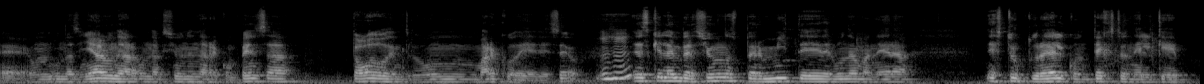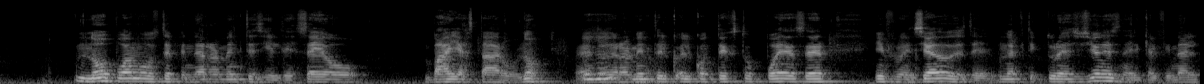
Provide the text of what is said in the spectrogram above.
eh, una señal, una, una, acción, una recompensa, todo dentro de un marco de deseo, es que la inversión nos permite de alguna manera estructurar el contexto en el que no podamos depender realmente si el deseo vaya a estar o no. Entonces, realmente el, el, contexto puede ser influenciado desde una arquitectura de decisiones en el que al final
